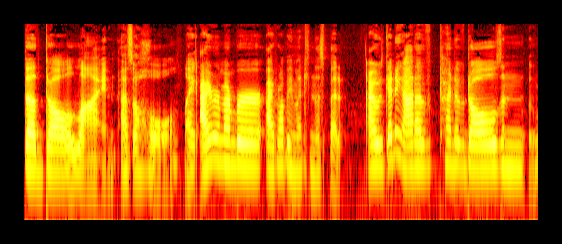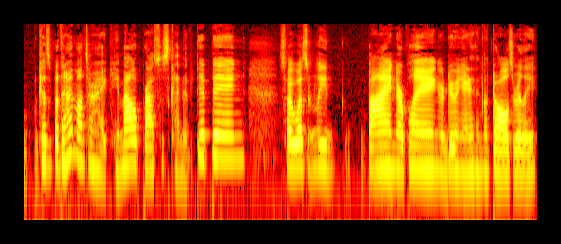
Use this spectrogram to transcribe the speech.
the doll line as a whole. Like I remember, I probably mentioned this, but I was getting out of kind of dolls, and because by the time Monster High came out, Bratz was kind of dipping, so I wasn't really buying or playing or doing anything with dolls really.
